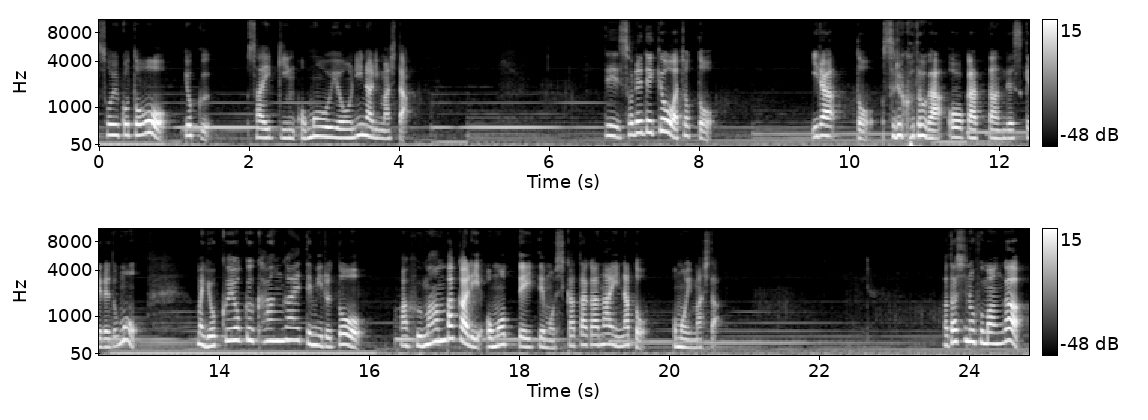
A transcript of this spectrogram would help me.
そういうことをよく最近思うようになりました。でそれで今日はちょっとイラッとすることが多かったんですけれども、まあ、よくよく考えてみると、まあ、不満ばかり思っていても仕方がないなと思いました。私の不満が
